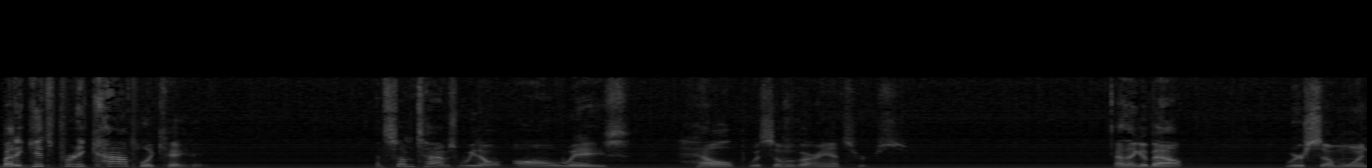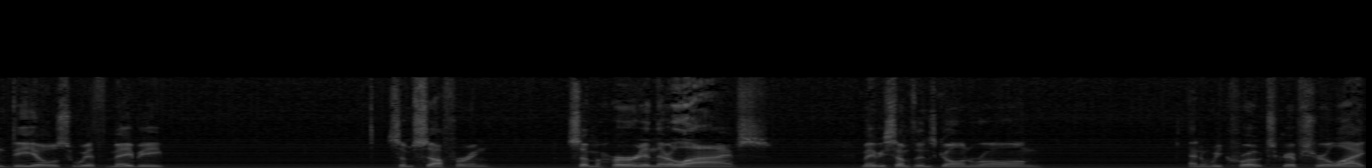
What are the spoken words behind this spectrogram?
But it gets pretty complicated. And sometimes we don't always help with some of our answers. I think about where someone deals with maybe some suffering, some hurt in their lives, maybe something's gone wrong. And we quote scripture like,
